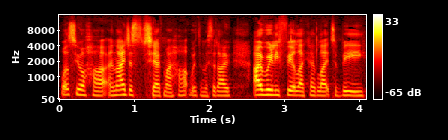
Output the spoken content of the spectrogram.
What's your heart? And I just shared my heart with them. I said, I, I really feel like I'd like to be,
